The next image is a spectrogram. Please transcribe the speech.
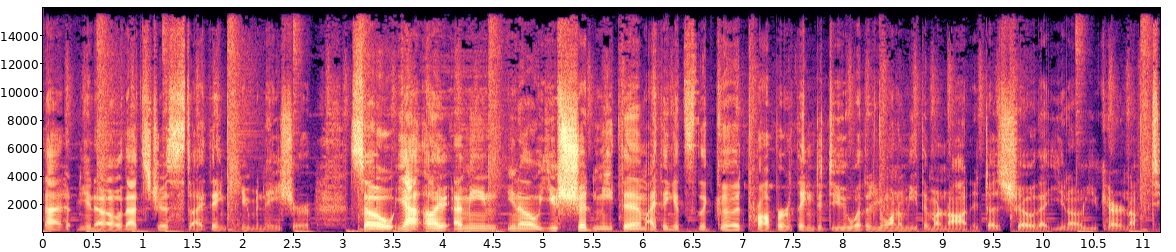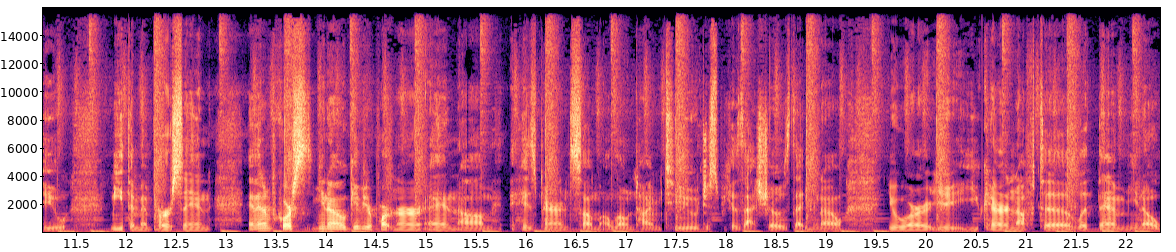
that you know that's just i think human nature. So yeah I, I mean you know you should meet them. I think it's the good proper thing to do whether you want to meet them or not. It does show that you know you care enough to meet them in person. And then of course you know give your partner and um, his parents some alone time too just because that shows that you know you are you, you care enough to let them you know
